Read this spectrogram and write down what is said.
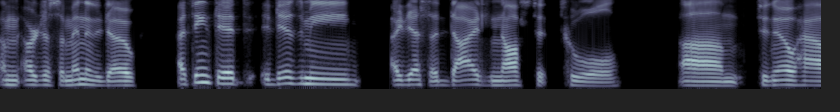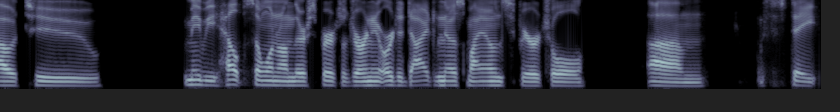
um, or just a minute ago, I think that it gives me, I guess, a diagnostic tool um, to know how to maybe help someone on their spiritual journey or to diagnose my own spiritual um, state.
